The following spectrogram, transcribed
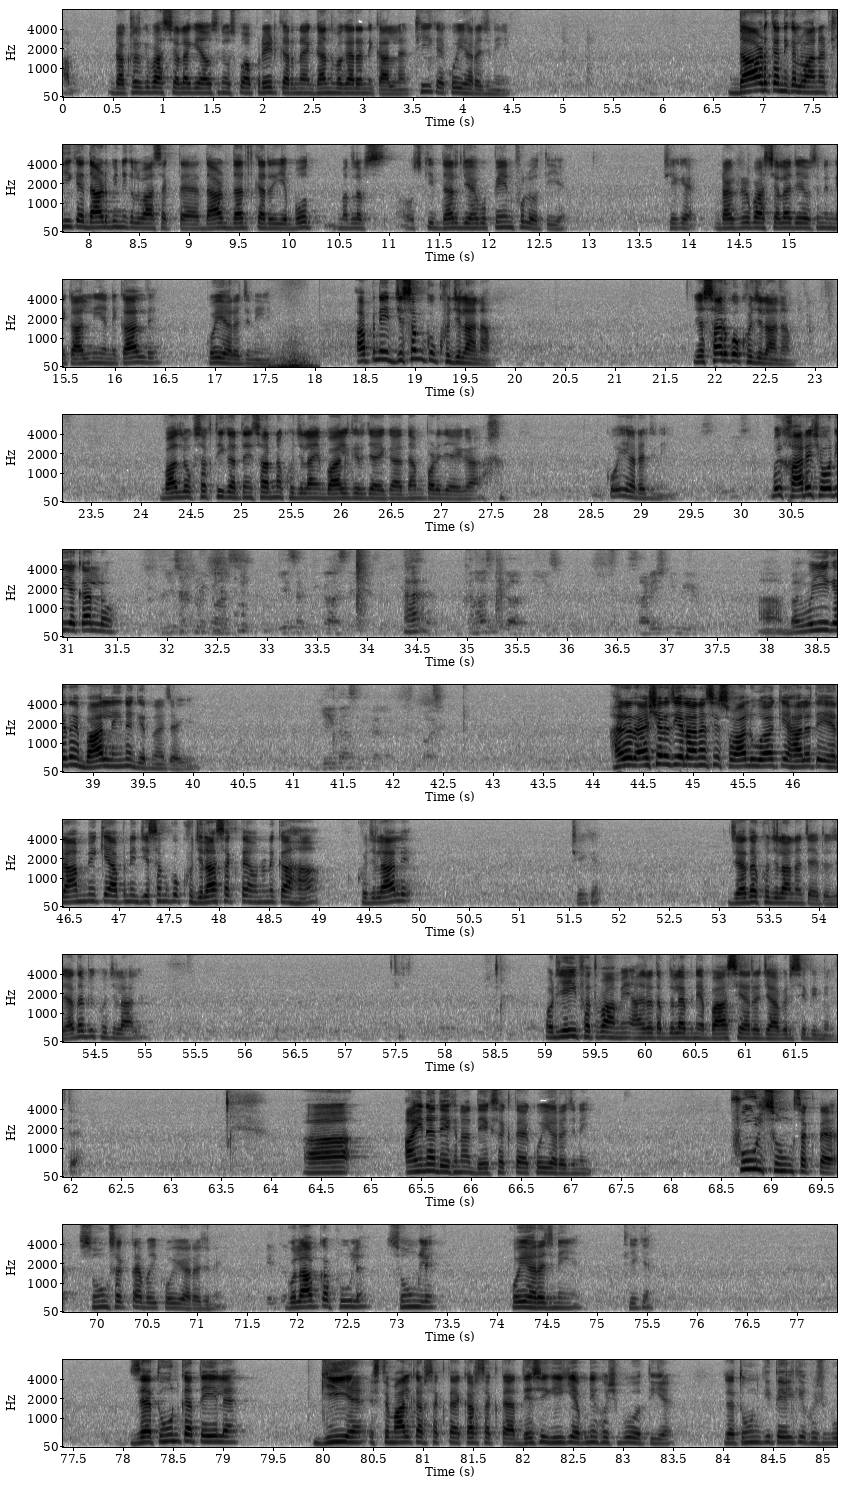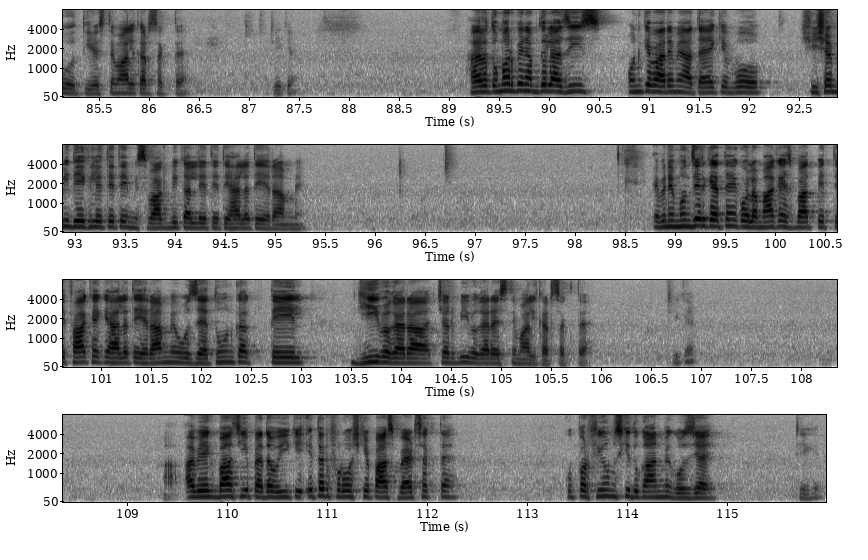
अब डॉक्टर के पास चला गया, उसने उसको ऑपरेट करना है गंद वगैरह निकालना है। ठीक है, कोई हरज नहीं है। दाढ़ का निकलवाना, ठीक है, दाढ़ भी निकलवा सकता है। दाढ़ दर्द कर रही है, बहुत मतलब उसकी दर्द जो है वो पेनफुल होती है। ठीक है डॉक्टर के पास चला जाए, उसने निकालनी है, निकाल दे, कोई हरज नहीं है। अपने जिसम को खुजलाना। या सर को खुजलाना। बाद लोग सख्ती करते हैं, सर ना खुजलाएँ, बाल गिर जाएगा, दम पड़ जाएगा। कोई हरज नहीं। भाई खारिश हो रही है, कर लो। हाँ? है वो ये कहते हैं, बाल नहीं ना गिरना चाहिए। हज़रत आयशा रज़ी अन्हा से सवाल हुआ कि हालत एहराम में क्या अपने जिसम को खुजला सकता है? उन्होंने कहा हाँ खुजला ले। ठीक है? ज़्यादा खुजलाना चाहिए तो ज़्यादा भी खुजला ले और यही फतवा हमें हज़रत अब्दुल्ला बिन अब्बास से हज़रत जाबिर से भी मिलता है। आईना देखना देख सकता है, कोई हरज नहीं। फूल सूंघ सकता है, सूंघ सकता है भाई, कोई हरज नहीं। गुलाब का फूल है, सूंघ ले, कोई हरज नहीं है, ठीक है? जैतून का तेल है घी है इस्तेमाल कर सकता है कर सकता है। देसी घी की अपनी खुशबू होती है जैतून की तेल की खुशबू होती है इस्तेमाल कर सकता है। ठीक है? हज़रत उमर बिन अब्दुल अज़ीज़ उनके बारे में आता है कि वो शीशा भी देख लेते थे मिसवाक भी कर लेते थे हालत एराम में। इबन मुंजिर कहते हैं कोलमा का इस बात पे इत्तेफाक है कि हालत एहराम में वो जैतून का तेल घी वगैरह चर्बी वगैरह इस्तेमाल कर सकता है। ठीक हाँ, अब एक बात ये पैदा हुई कि इतर फरोश के पास बैठ सकता है, कोई परफ्यूम्स की दुकान में घुस जाए, ठीक है?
